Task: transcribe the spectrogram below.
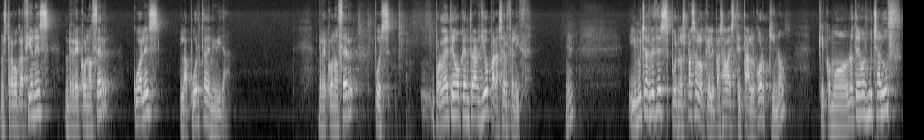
Nuestra vocación es reconocer cuál es la puerta de mi vida reconocer, pues, por dónde tengo que entrar yo para ser feliz. ¿eh? Y muchas veces, pues nos pasa lo que le pasaba a este tal Gorky, ¿no? Que como no tenemos mucha luz,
